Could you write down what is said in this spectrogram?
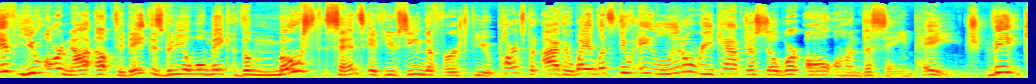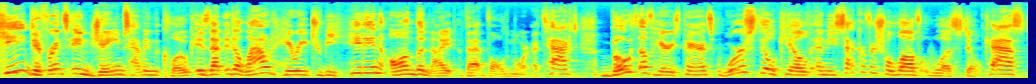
If you are not up to date, this video will make the most sense if you've seen the first few parts, but either way, let's do a little recap just so we're all on the same page. The key difference in James having the cloak is that it allowed Harry to be hidden on the night that Voldemort attacked. Both of Harry's parents were still killed and the sacrificial love was still cast,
